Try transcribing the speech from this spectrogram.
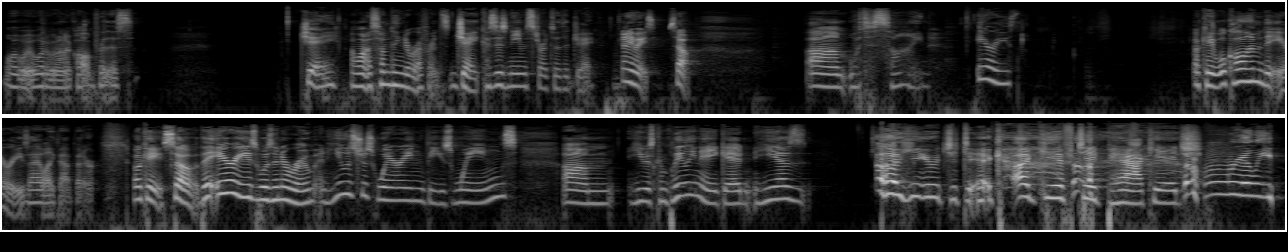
what what do we want to call him for this? Jay. I want something to reference J because his name starts with a J. Anyways, so um, what's his sign? Aries. Okay, we'll call him the Aries. I like that better. Okay, so the Aries was in a room and he was just wearing these wings. Um, he was completely naked. He has A huge dick. a gifted package. really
